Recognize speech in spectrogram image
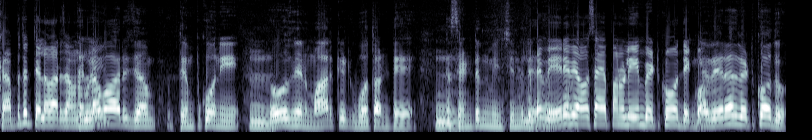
కాకపోతే తెల్లవారుజామున పోయి- తెల్లవారి జం- తెంపుకొని రోజు నేను మార్కెట్కి పోతుంటే సెంట్ మించింది లేదు. వేరే వ్యవసాయ పనులు ఏం పెట్టుకోవద్దు వేరేది పెట్టుకోదు.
